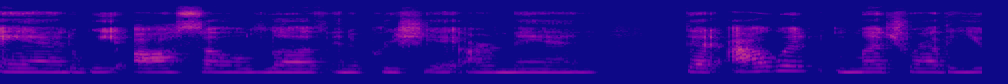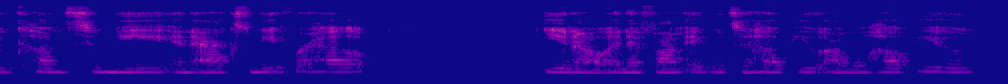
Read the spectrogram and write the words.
and we also love and appreciate our man that I would much rather you come to me and ask me for help, you know, and if I'm able to help you, I will help you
